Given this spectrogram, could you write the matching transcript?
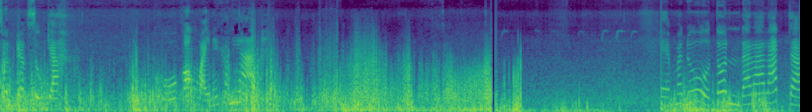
สวนแบบสุกจ้ะโอ้โหกล้องไหวไหมคะเนี่ย แอบมาดู ต้นดารารัตจ้ะ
